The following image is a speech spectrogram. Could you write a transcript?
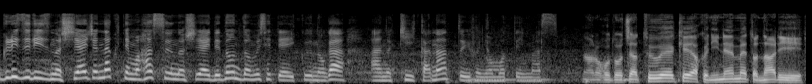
グリズリーズの試合じゃなくてもハッスーの試合でどんどん見せていくのがあのキーかなというふうに思っています。なるほど。じゃあ 2way 契約2年目となり、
